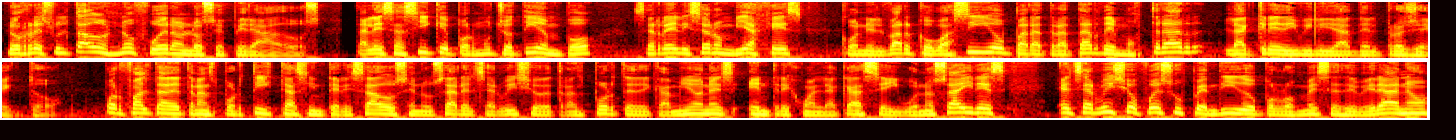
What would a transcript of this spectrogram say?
los resultados no fueron los esperados. Tal es así que por mucho tiempo se realizaron viajes con el barco vacío para tratar de mostrar la credibilidad del proyecto. Por falta de transportistas interesados en usar el servicio de transporte de camiones entre Juan Lacase y Buenos Aires, el servicio fue suspendido por los meses de verano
